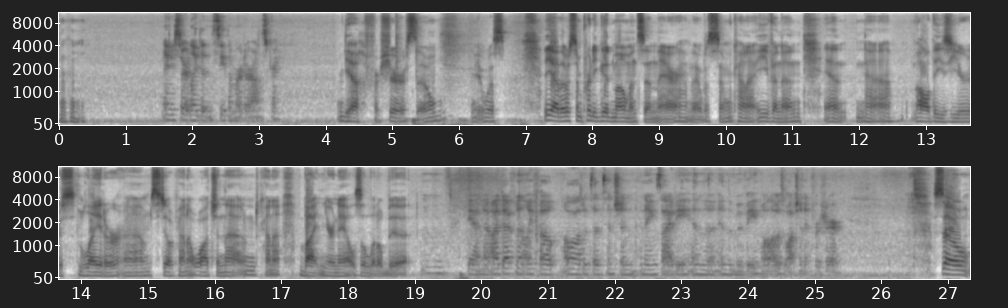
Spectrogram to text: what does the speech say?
Hmm And you certainly didn't see the murder on screen. Yeah, for sure. So it was, yeah, there was some pretty good moments in there. There was some kind of even and and uh, all these years later, um, still kind of watching that and kind of biting your nails a little bit. hmm Yeah, no, I definitely felt a lot of the tension and anxiety in the in the movie while I was watching it for sure. So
